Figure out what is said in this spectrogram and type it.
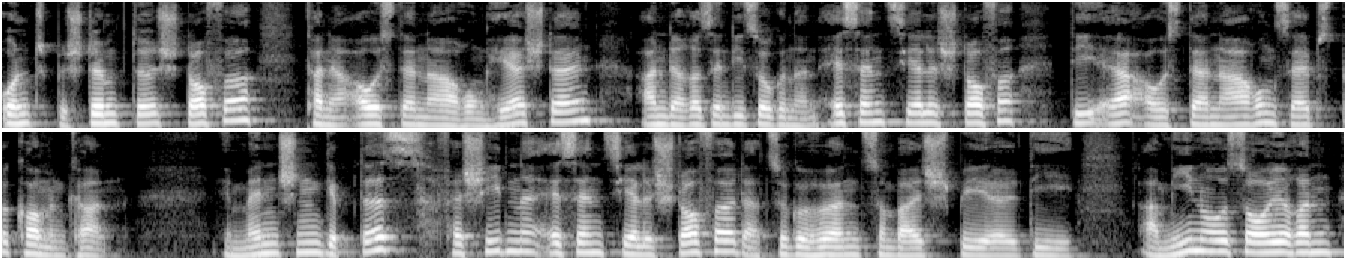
und bestimmte Stoffe kann er aus der Nahrung herstellen. Andere sind die sogenannten essentielle Stoffe, die er aus der Nahrung selbst bekommen kann. Im Menschen gibt es verschiedene essentielle Stoffe. Dazu gehören zum Beispiel die Aminosäuren.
